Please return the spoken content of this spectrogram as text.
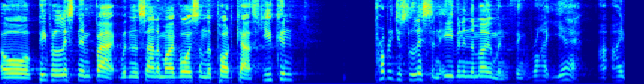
or people listening back within the sound of my voice on the podcast, you can probably just listen even in the moment, think, right, yeah, I, I,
